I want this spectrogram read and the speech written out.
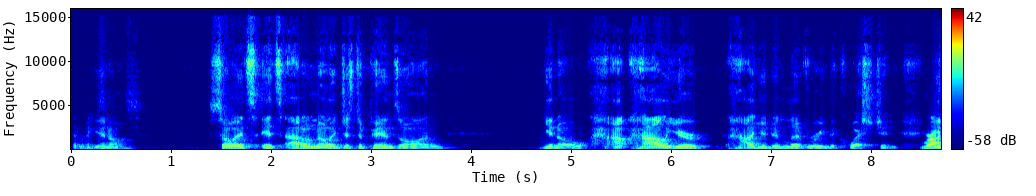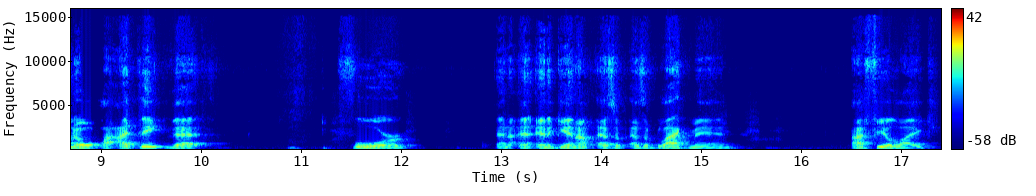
That makes You know? sense. So it's it's I don't know. It just depends on you know how how you're how you're delivering the question. Right. You know, I, I think that for and and, and again, I, as a as a black man, I feel like,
